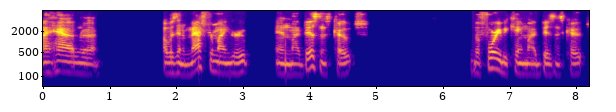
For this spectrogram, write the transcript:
I had, uh, I was in a mastermind group and my business coach, before he became my business coach,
